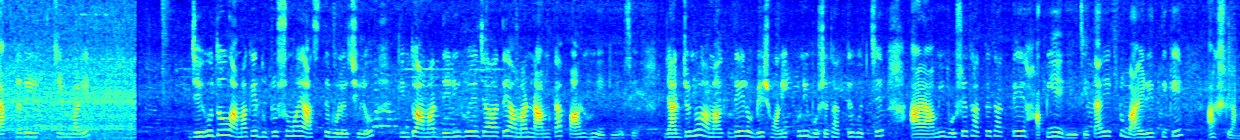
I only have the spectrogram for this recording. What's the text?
ডাক্তারের চেম্বারে। যেহেতু আমাকে দুটোর সময় আসতে বলেছিল, কিন্তু আমার দেরি হয়ে যাওয়াতে আমার নামটা পার হয়ে গিয়েছে। যার জন্য আমাদের বেশ অনেকক্ষণই বসে থাকতে হচ্ছে, আর আমি বসে থাকতে থাকতে হাঁপিয়ে গিয়েছি, তাই একটু বাইরের দিকে আসলাম।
